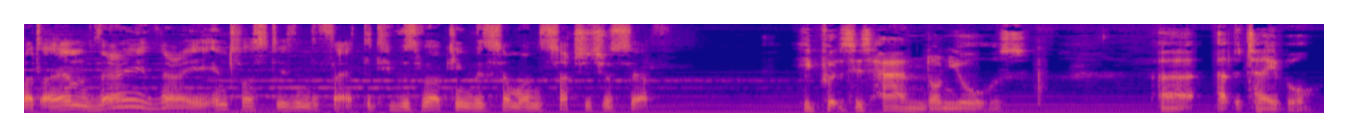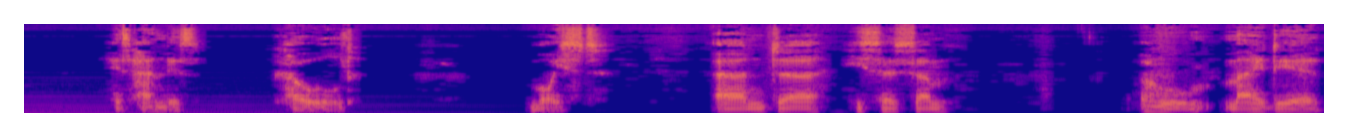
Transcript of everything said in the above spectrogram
But I am very, very interested in the fact that he was working with someone such as yourself. He puts his hand on yours uh, at the table. His hand is cold, moist, and uh, he says, um, "Oh, my dear,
